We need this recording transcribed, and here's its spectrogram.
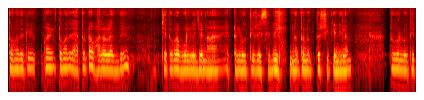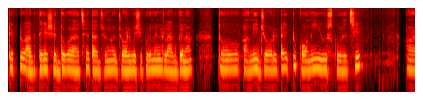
তোমাদেরকে মানে তোমাদের এতটা ভালো লাগবে যে তোমরা বলবে যে, না, একটা লতির রেসিপি নতুনত্ব শিখে নিলাম। তো লতিটা একটু আগে থেকে সেদ্ধ করা আছে, তার জন্য জল বেশি পরিমাণে লাগবে না। তো আমি জলটা একটু কমই ইউজ করেছি। আর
